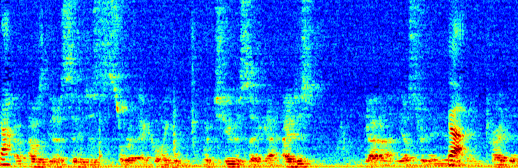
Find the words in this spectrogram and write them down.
Yeah. I I was gonna say, just sort of echoing what she was saying, I, I just got on yesterday and Yeah. and tried to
